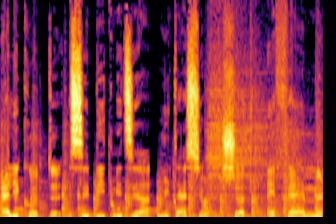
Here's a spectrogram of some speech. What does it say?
à l'écoute, c'est Beat Media Mutation Choc FM.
